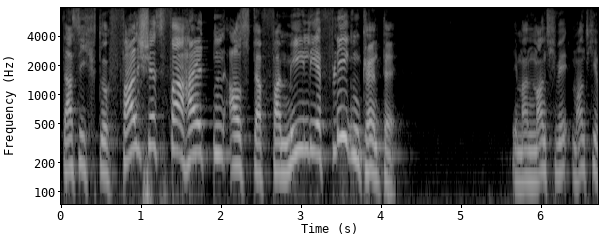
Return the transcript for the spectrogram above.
dass ich durch falsches Verhalten aus der Familie fliegen könnte. Ich meine, manche, manche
